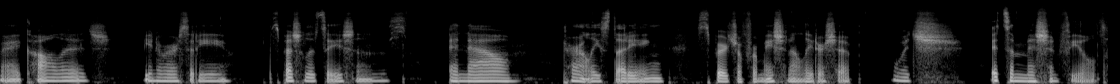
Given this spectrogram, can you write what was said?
right? College, university, specializations, and now currently studying spiritual formation and leadership, which it's a mission field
